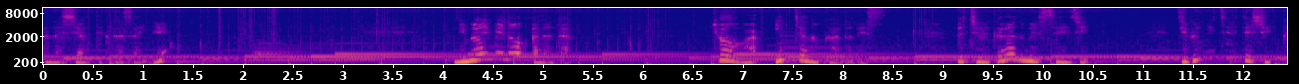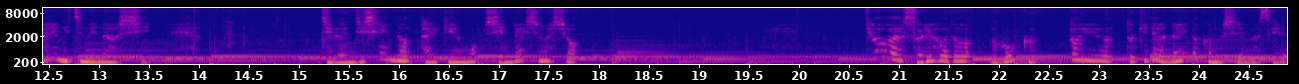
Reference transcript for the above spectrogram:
話し合ってくださいね。2枚目のあなた。今日は忍者のカードです。宇宙からのメッセージ。自分についてしっかり見つめ直し自分自身の体験を信頼しましょう。今日はそれほど動くという時ではないのかもしれません。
